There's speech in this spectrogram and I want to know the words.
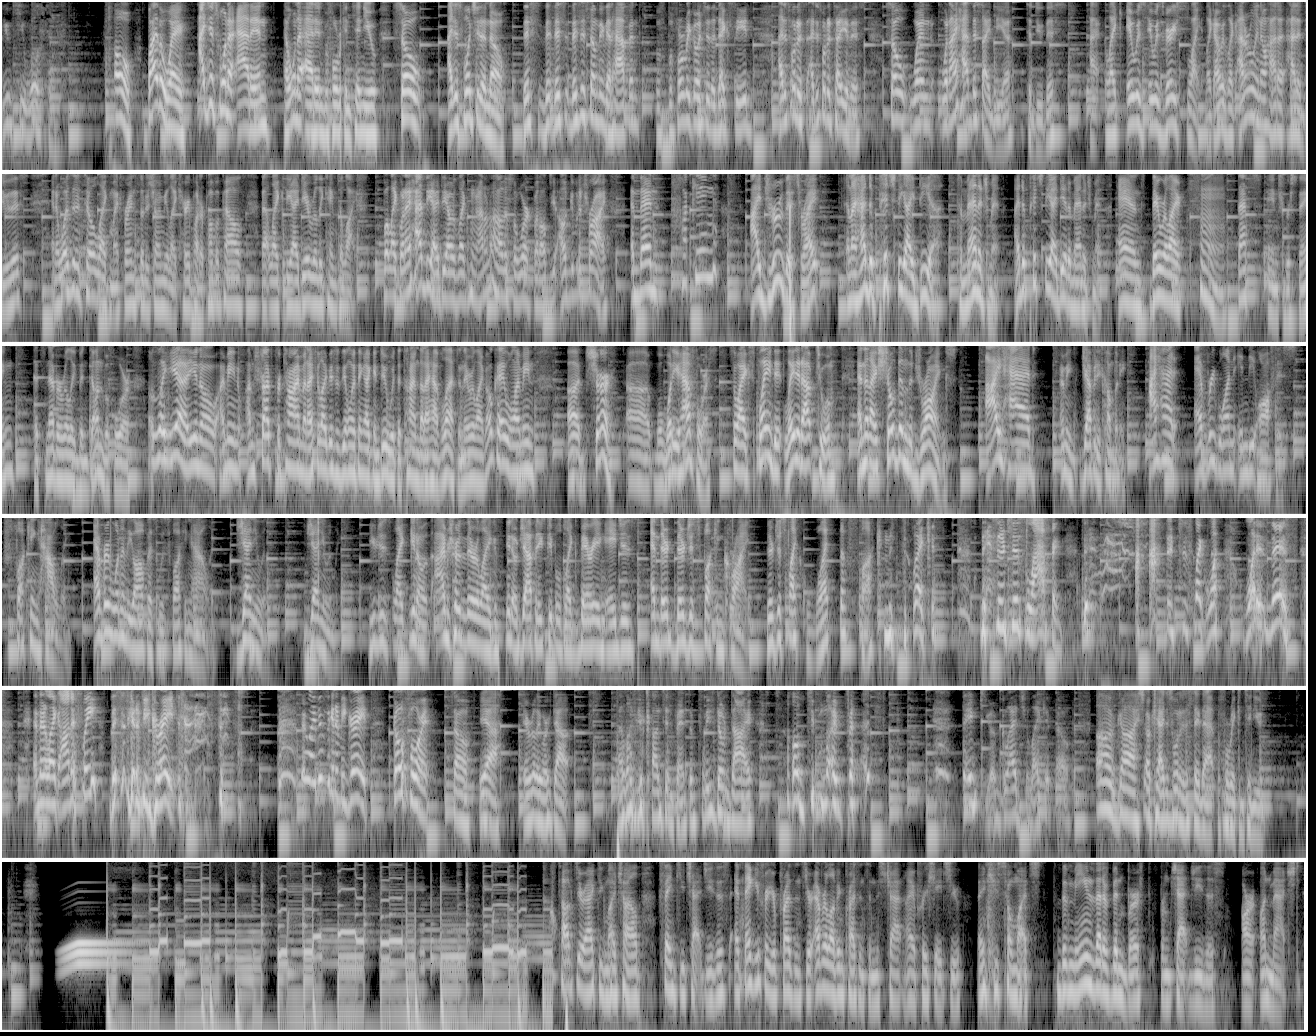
UQ Wilson. Oh, by the way, I just want to add in. I want to add in before we continue. So, I just want you to know this. This this is something that happened before we go to the next scene. I just want to. I just want to tell you this. So when when I had this idea to do this, I, like it was it was very slight. Like I was like I don't really know how to how to do this, and it wasn't until like my friends started showing me like Harry Potter Puppet Pals that like the idea really came to life. But like when I had the idea, I was like, hmm, I don't know how this will work, but I'll I'll give it a try. And then fucking, I drew this right, and I had to pitch the idea to management. I had to pitch the idea to management, and they were like, hmm, that's interesting. That's never really been done before. I was like, yeah, you know, I mean, I'm strapped for time, and I feel like this is the only thing I can do with the time that I have left. And they were like, okay, well, I mean, uh, sure. Uh, well, what do you have for us? So I explained it, laid it out to them, and then I showed them the drawings. I had, I mean, Japanese company. I had everyone in the office fucking howling. Everyone in the office was fucking howling. Genuinely. Genuinely you just like you know i'm sure that there are like you know japanese people of like varying ages and they're they're just fucking crying they're just like what the fuck like they're just laughing they're just like what what is this and they're like honestly this is gonna be great they're like this is gonna be great go for it so yeah it really worked out i love your content phantom please don't die i'll do my best Thank you. I'm glad you like it though. Oh gosh. Okay, I just wanted to say that before we continued. Top tier acting, my child. Thank you, Chat Jesus. And thank you for your presence, your ever loving presence in this chat. I appreciate you. Thank you so much. The memes that have been birthed from Chat Jesus are unmatched.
